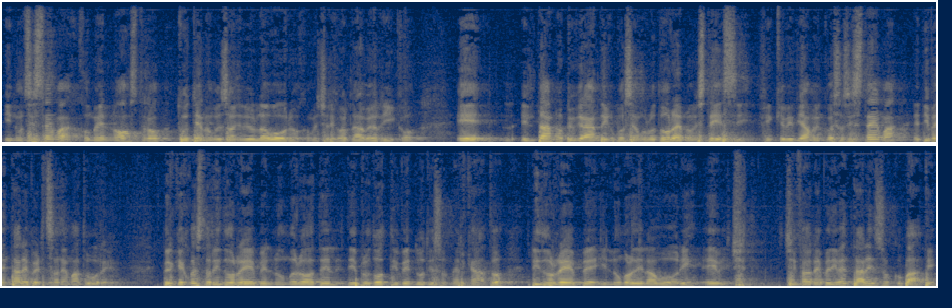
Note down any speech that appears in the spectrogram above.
In un sistema come il nostro tutti hanno bisogno di un lavoro, come ci ricordava Enrico, e il danno più grande che possiamo produrre a noi stessi finché viviamo in questo sistema è diventare persone mature perché questo ridurrebbe il numero del, dei prodotti venduti sul mercato, ridurrebbe il numero dei lavori e ci, ci farebbe diventare disoccupati.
